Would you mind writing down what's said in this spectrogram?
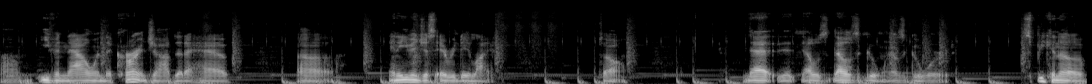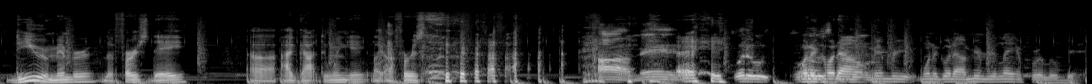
Um, even now in the current job that I have, uh, and even just everyday life. So that that was that was a good one. That was a good word. Speaking of, do you remember the first day uh, I got to Wingate? Like our first. Ah man, hey, what do we want to go down doing? memory? Want to go down memory lane for a little bit?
